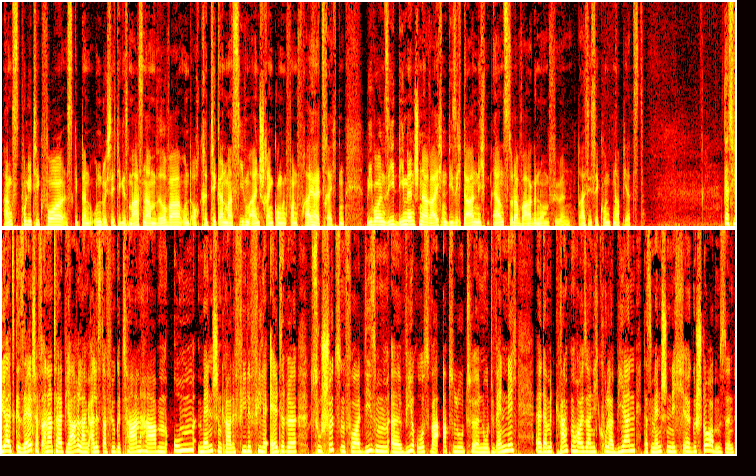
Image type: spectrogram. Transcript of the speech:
Angstpolitik vor. Es gibt ein undurchsichtiges Maßnahmenwirrwarr und auch Kritik an massiven Einschränkungen von Freiheitsrechten. Wie wollen Sie die Menschen erreichen, die sich da nicht ernst oder wahrgenommen fühlen? 30 Sekunden ab jetzt dass wir als Gesellschaft anderthalb Jahre lang alles dafür getan haben, um Menschen, gerade viele, viele Ältere, zu schützen vor diesem äh, Virus, war absolut äh, notwendig, äh, damit Krankenhäuser nicht kollabieren, dass Menschen nicht äh, gestorben sind.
